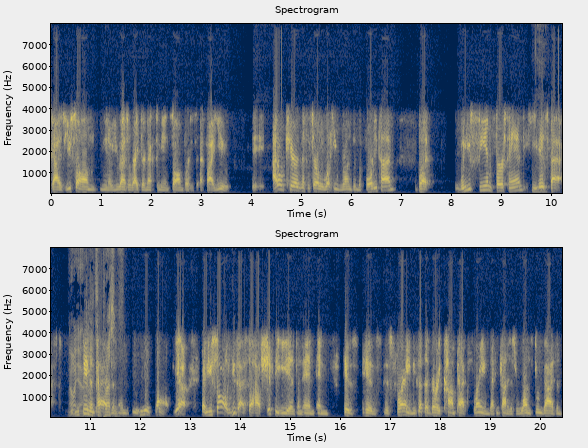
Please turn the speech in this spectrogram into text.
guys, you saw him. You know, you guys are right there next to me and saw him versus FIU. I don't care necessarily what he runs in the 40 time, but when you see him firsthand, he mm-hmm. is fast. Oh, you yeah. see him in pads, and, and he is fast. Yeah, and you saw, you guys saw how shifty he is, and and and his his his frame. He's got that very compact frame that he kind of just runs through guys and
